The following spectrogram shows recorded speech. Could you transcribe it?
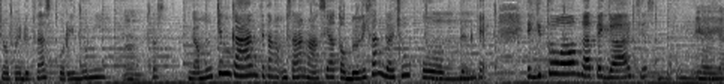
cuma punya duitnya sepuluh ribu nih Hmm. terus nggak mungkin kan kita misalnya ngasih atau beli kan nggak cukup Hmm. dan kayak ya gitu loh nggak tega aja sebenarnya Iya iya.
